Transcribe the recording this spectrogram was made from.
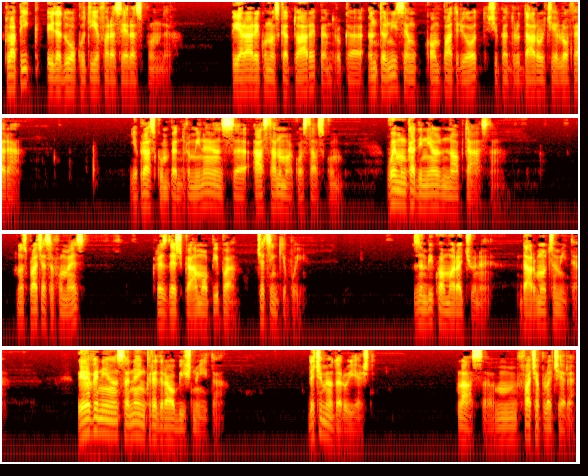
Clapic îi dădu o cutie fără să-i răspundă. Îi era recunoscătoare pentru că întâlnise un compatriot și pentru darul ce îl oferea. E prea scump pentru mine, însă asta nu m-a costat scump. Voi mânca din el noaptea asta. Nu-ți place să fumezi? Crezi deci că am o pipă? Ce-ți închipui? Zâmbi cu amărăciune, dar mulțumită. Îi reveni însă neîncrederea obișnuită. De ce mi-o dăruiești? Lasă, îmi face plăcere.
